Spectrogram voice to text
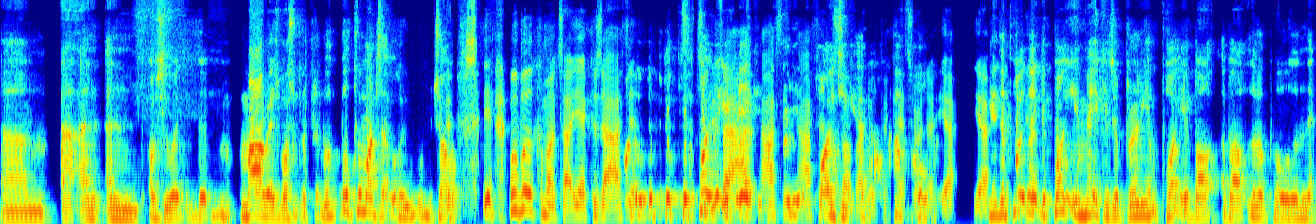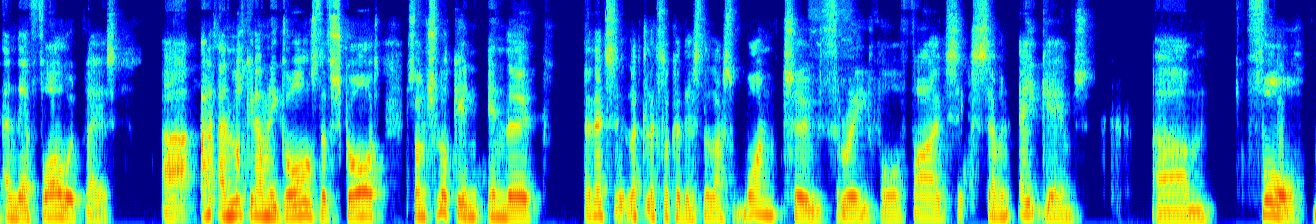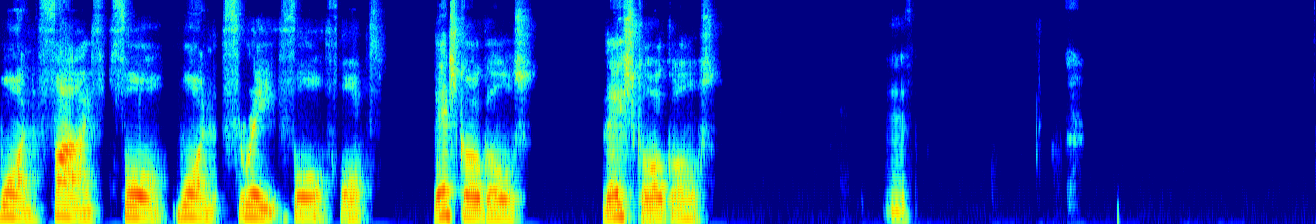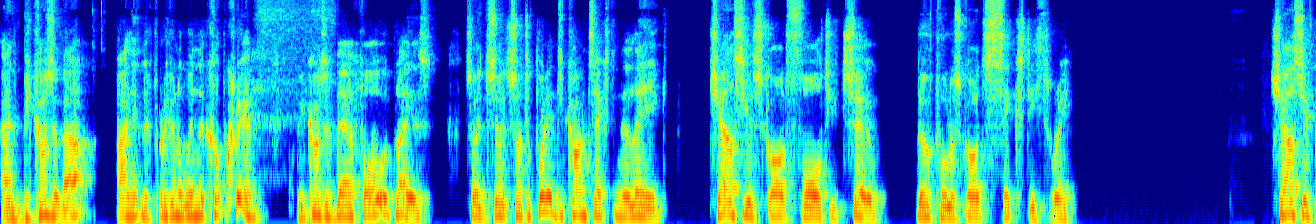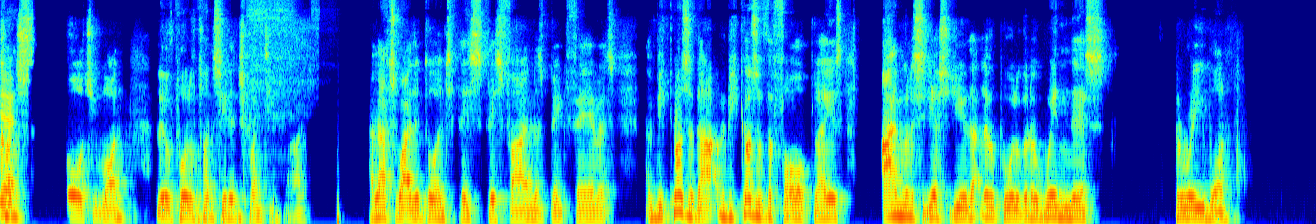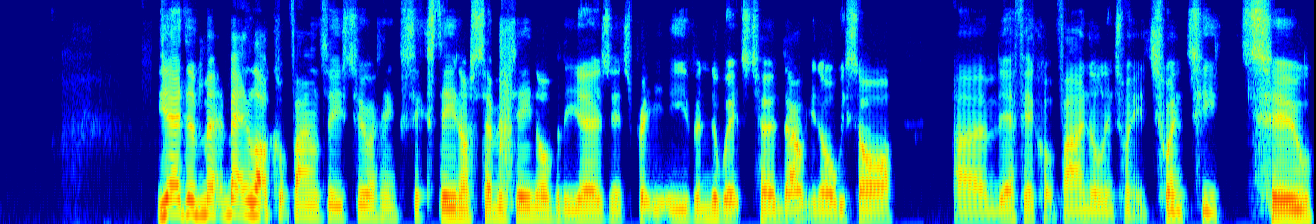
Um, and and obviously when the, Mahrez wasn't the we'll, we'll come on to that when we, talk. Yeah, we will come on to that. Yeah, because I think the, the, the point fair, I, I, think I think yeah, yeah. Yeah, the point yeah. Like, the point you make is a brilliant point about about Liverpool and and their forward players. Uh, and, and looking how many goals they've scored. So I'm just looking in the let's let, let's look at this. The last one, two, three, four, five, six, seven, eight games. Um, four, one, five, four, one, three, four, four. They score goals. They score goals. Mm. And because of that, I think they're probably going to win the cup, Graeme, because of their forward players. So, so, so to put it into context in the league, Chelsea have scored 42, Liverpool have scored 63. Chelsea have. 41. Liverpool have conceded 25. And that's why they go into this this final as big favourites. And because of that, and because of the four players, I'm going to suggest to you that Liverpool are going to win this 3 1. Yeah, they've met, met a lot of cup finals these two, I think 16 or 17 over the years. And it's pretty even the way it's turned out. You know, we saw um, the FA Cup final in 2022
